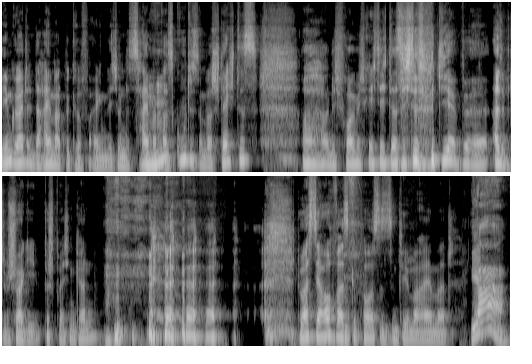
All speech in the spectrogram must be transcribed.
wem gehört denn der Heimatbegriff eigentlich? Und ist Heimat mhm. was Gutes und was Schlechtes? Oh, und ich freue mich richtig, dass ich das mit dir, also mit dem Shruggy, besprechen kann. du hast ja auch was gepostet zum Thema Heimat. Ja,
